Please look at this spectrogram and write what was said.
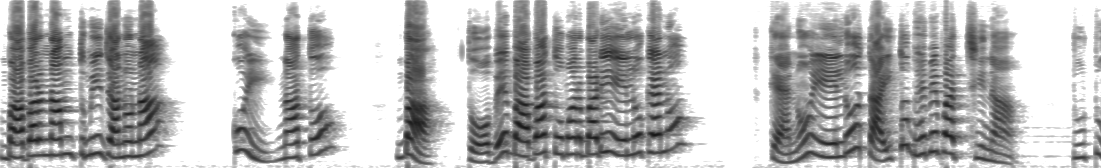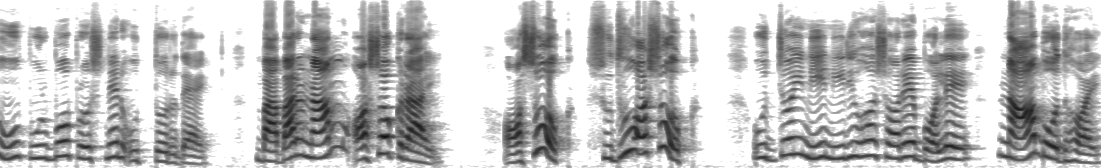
বাবার নাম তুমি জানো না? কই? না তো? বা তবে বাবা তোমার বাড়ি এলো কেন? কেন এলো তাই তো ভেবে পাচ্ছি না। টুটু পূর্ব প্রশ্নের উত্তর দেয়। বাবার নাম অশোক রায়। অশোক? শুধু অশোক? উজ্জয়িনী নিরীহ স্বরে বলে, না, বোধ হয়।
